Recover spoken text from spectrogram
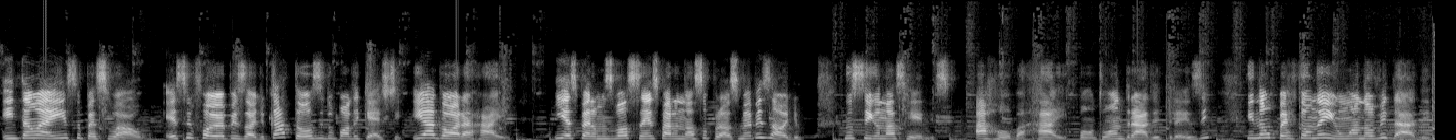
Então é isso, pessoal. Esse foi o episódio 14 do podcast. E agora, Rai? E esperamos vocês para o nosso próximo episódio. Nos sigam nas redes, arroba rai.andrade13 e não percam nenhuma novidade.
